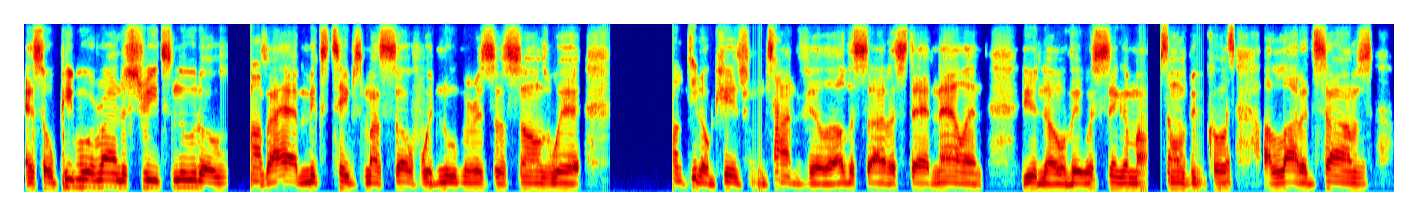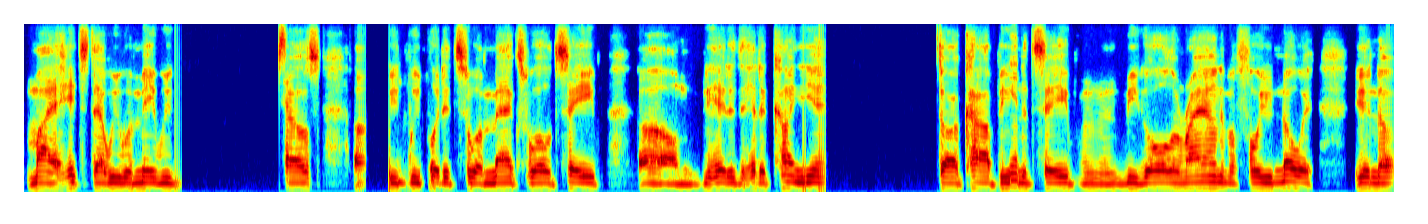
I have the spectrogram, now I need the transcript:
And so people around the streets knew those songs. I had mixtapes myself with numerous of songs where you know, kids from Tottenville, the other side of Staten Island, you know, they were singing my songs because a lot of times my hits that we would make, we house, uh, we, we put it to a Maxell tape, um, we hit it, hit a Kanye start copying the tape and we go all around and before you know it, you know,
